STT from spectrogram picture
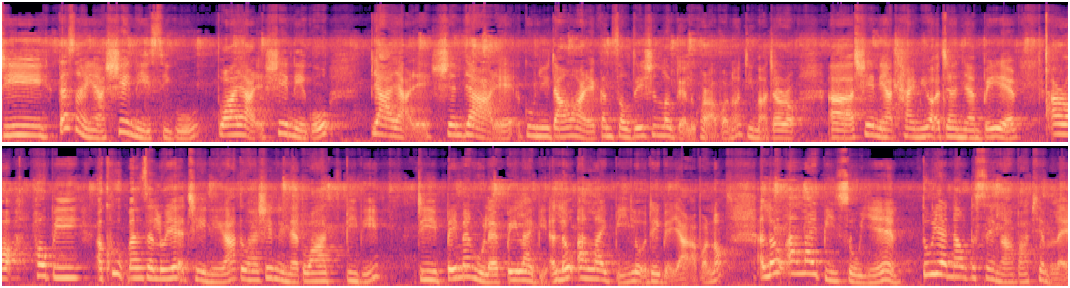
ဒီသက်ဆိုင်ရာရှေ့နေစီကိုတွားရတယ်ရှေ့နေကိုပြရတယ်ရှင်းပြရတယ်အကူအညီတောင်းရတယ် consultation လုပ်တယ်လို့ခေါ်တာပေါ့နော်ဒီမှာကျတော့အာရှေ့နေကထိုင်ပြီးတော့အကြံဉာဏ်ပေးတယ်အဲ့တော့ဟုတ်ပြီအခုပန်ဆယ်လိုရဲ့အခြေအနေကသူဟာရှေ့နေနဲ့သွားပြီးပြီဒီ payment ကိုလည်းပေးလိုက်ပြီအလုပ်အပ်လိုက်ပြီလို့အဓိပ္ပာယ်ရတာပေါ့နော်အလုပ်အပ်လိုက်ပြီဆိုရင်သူ့ရဲ့နောက်တစ်ဆင့်ကဘာဖြစ်မလဲ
